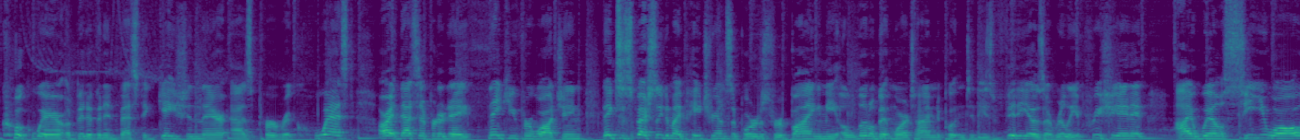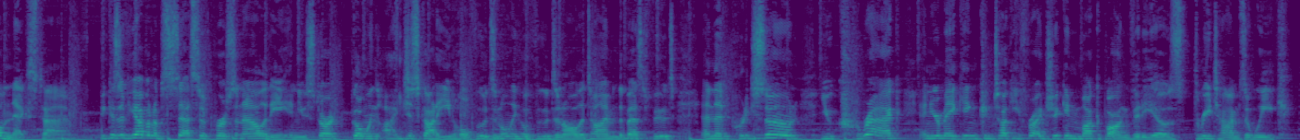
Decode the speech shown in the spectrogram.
cookware, a bit of an investigation there as per request. All right, that's it for today. Thank you for watching. Thanks especially to my Patreon supporters for buying me a little bit more time to put into these videos. I really appreciate it. I will see you all next time. Because if you have an obsessive personality and you start going, I just gotta eat whole foods and only whole foods and all the time and the best foods, and then pretty soon you crack and you're making Kentucky Fried Chicken mukbang videos three times a week.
